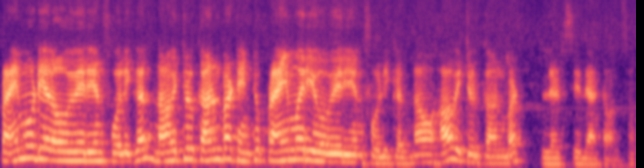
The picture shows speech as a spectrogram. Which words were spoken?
primordial ovarian follicle, now it will convert into primary ovarian follicle. Now how it will convert? Let's see that also.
